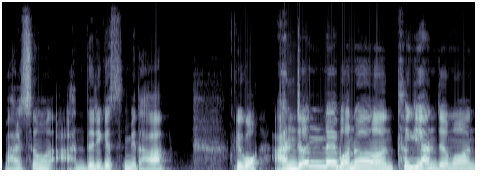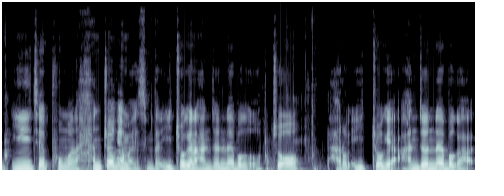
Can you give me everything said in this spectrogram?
말씀은 안 드리겠습니다. 그리고 안전 레버는 특이한 점은 이 제품은 한쪽에만 있습니다. 이쪽에는 안전 레버가 없죠. 바로 이쪽에 안전 레버가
